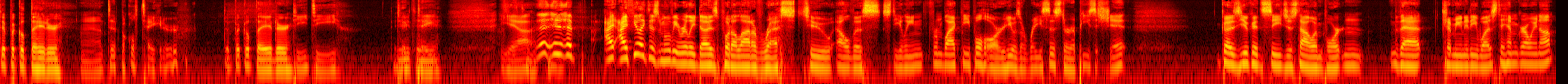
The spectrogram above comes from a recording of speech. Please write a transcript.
Typical Tater. yeah, "Typical Tater, Typical Tater. TT." TT. Yeah, I I feel like this movie really does put a lot of rest to Elvis stealing from black people, or he was a racist or a piece of shit. Because you could see just how important that community was to him growing up.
